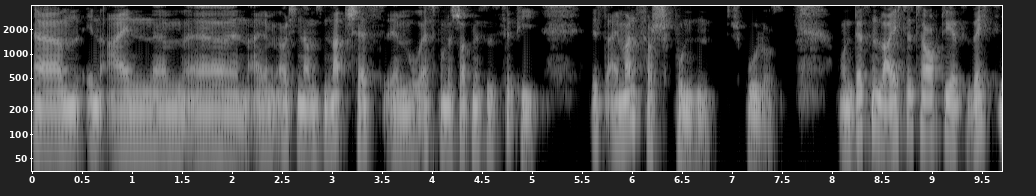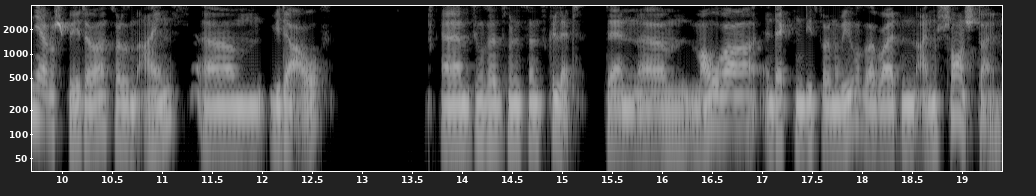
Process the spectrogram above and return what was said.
ähm, in einem, äh, in einem Örtchen namens Natchez im US-Bundesstaat Mississippi ist ein Mann verschwunden, spurlos. Und dessen Leiche tauchte jetzt 16 Jahre später, 2001, ähm, wieder auf äh, beziehungsweise zumindest sein Skelett. Denn ähm, Maurer entdeckten dies bei Renovierungsarbeiten einem Schornstein.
